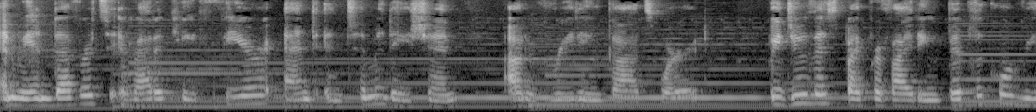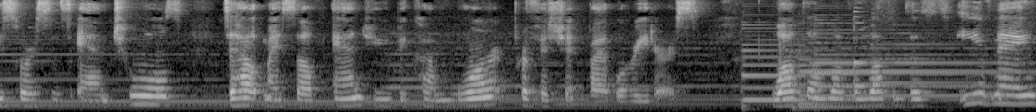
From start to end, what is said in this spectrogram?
and we endeavor to eradicate fear and intimidation out of reading God's Word. We do this by providing biblical resources and tools to help myself and you become more proficient Bible readers. Welcome, welcome, welcome this evening.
